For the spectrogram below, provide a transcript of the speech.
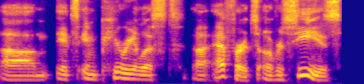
um, its imperialist uh, efforts overseas.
